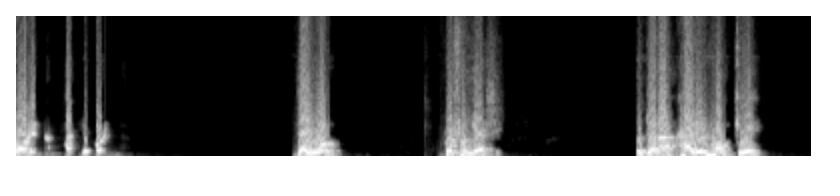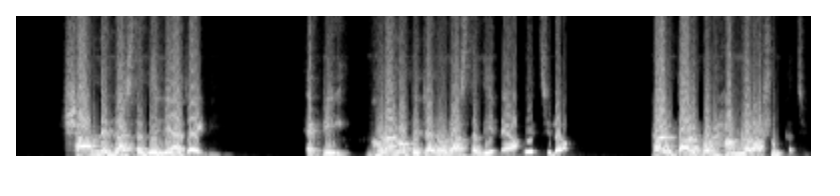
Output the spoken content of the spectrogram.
করেন না, থাকলে করেন না। যাই হোক, প্রসঙ্গে আসি। তো জনাব খায়রুল হককে সামনের রাস্তা দিয়ে নেওয়া যায়নি। একটি ঘোরানো পেঁচানো রাস্তা দিয়ে নেওয়া হয়েছিল, কারণ তার উপর হামলার আশঙ্কা ছিল।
